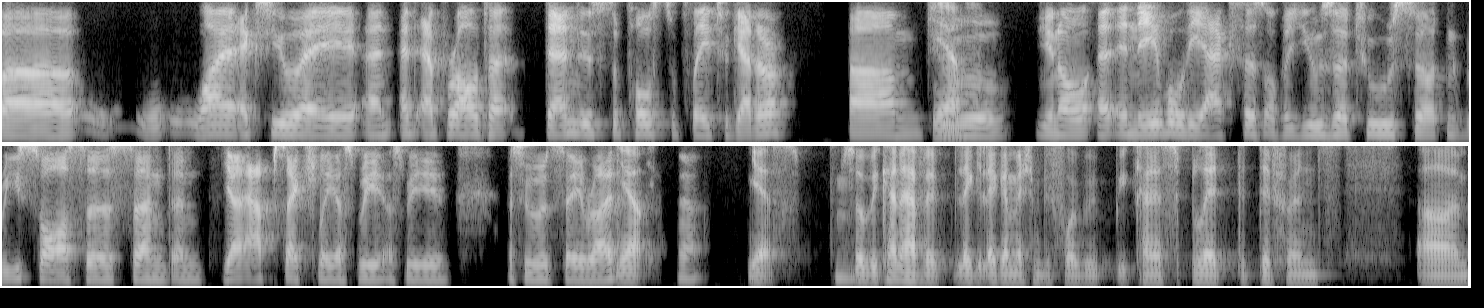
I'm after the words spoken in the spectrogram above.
uh, why XUA and, and app router then is supposed to play together um, to yeah. you know enable the access of a user to certain resources and and yeah apps actually as we as we as we would say right? Yeah. Yeah. Yes hmm. so we kind of have it like like i mentioned before we, we kind of split the different um,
